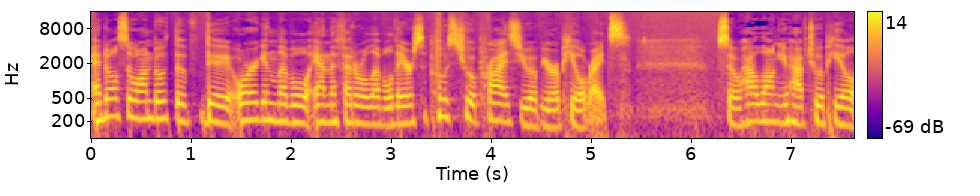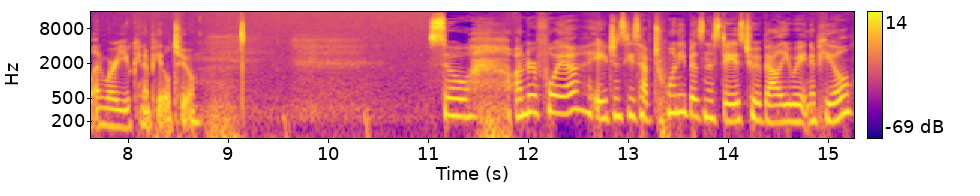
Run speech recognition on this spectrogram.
and also on both the, the Oregon level and the federal level, they are supposed to apprise you of your appeal rights. So how long you have to appeal and where you can appeal to. So, under FOIA, agencies have 20 business days to evaluate an appeal.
